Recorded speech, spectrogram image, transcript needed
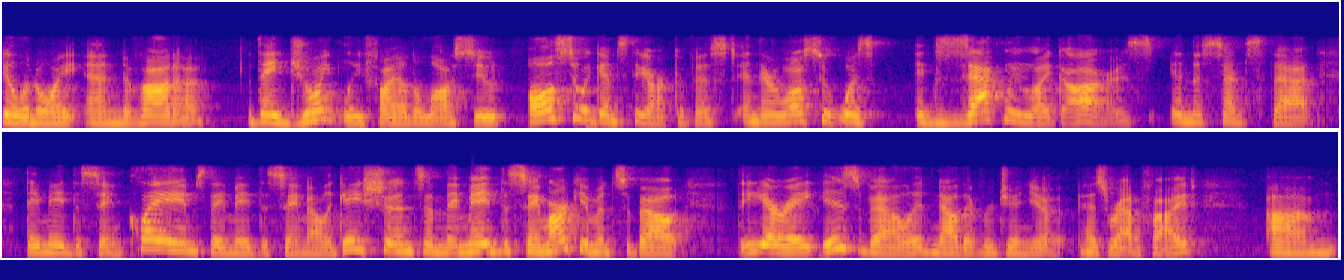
Illinois, and Nevada. They jointly filed a lawsuit also against the archivist, and their lawsuit was exactly like ours in the sense that they made the same claims, they made the same allegations, and they made the same arguments about the ERA is valid now that Virginia has ratified, um,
